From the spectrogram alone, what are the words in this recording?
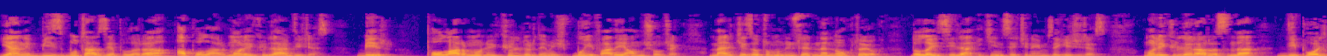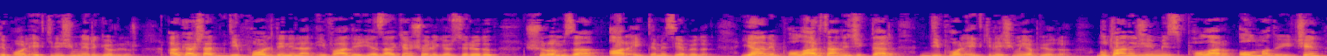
Yani biz bu tarz yapılara apolar moleküller diyeceğiz. 1. Polar moleküldür demiş. Bu ifade yanlış olacak. Merkez atomun üzerinde nokta yok. Dolayısıyla ikinci seçeneğimize geçeceğiz. Molekülleri arasında dipol dipol etkileşimleri görülür. Arkadaşlar dipol denilen ifadeyi yazarken şöyle gösteriyorduk. Şuramıza R eklemesi yapıyorduk. Yani polar tanecikler dipol etkileşimi yapıyordu. Bu taneciğimiz polar olmadığı için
